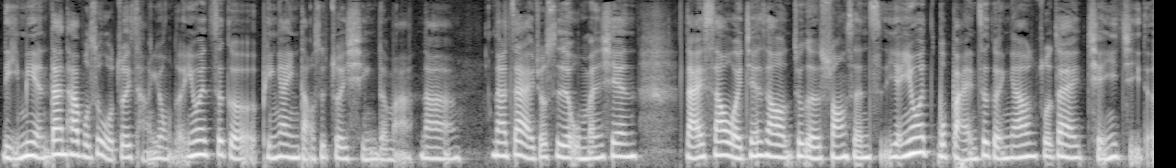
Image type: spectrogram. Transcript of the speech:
里面，但它不是我最常用的，因为这个平安引导是最新的嘛。那那再来就是我们先来稍微介绍这个双生子夜，因为我本来这个应该要做在前一集的。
